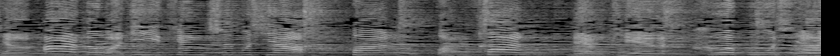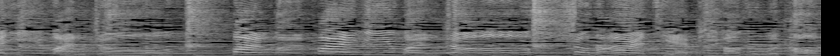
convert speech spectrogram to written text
想二哥我一天吃不下半碗饭，两天喝不下一碗粥。半碗饭一碗粥，瘦的二姐皮包骨头，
